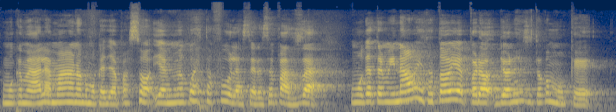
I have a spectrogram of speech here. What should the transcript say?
como que me da la mano, como que ya pasó. Y a mí me cuesta full hacer ese paso. O sea, como que terminamos y está todo bien, pero yo necesito como que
